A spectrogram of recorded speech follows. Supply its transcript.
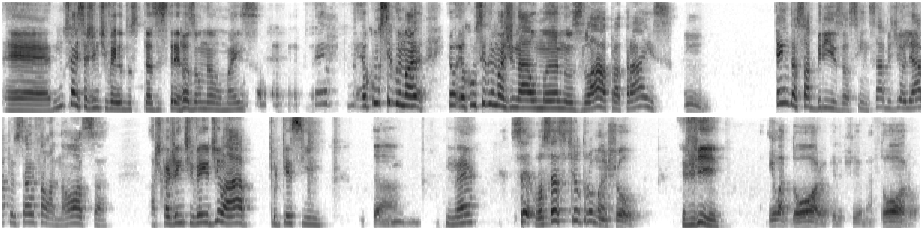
É, não sei se a gente veio dos, das estrelas ou não, mas eu, eu consigo, eu, eu, consigo imaginar humanos lá para trás hum. tendo essa brisa, assim, sabe? De olhar para o céu e falar: nossa, acho que a gente veio de lá, porque sim. Então. Né? Você assistiu o Truman Show? Vi. Eu adoro aquele filme, adoro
